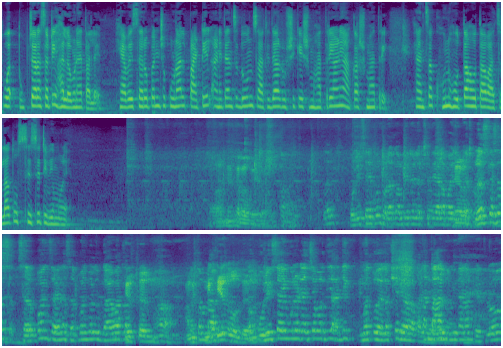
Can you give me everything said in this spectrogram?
उपचारासाठी हलवण्यात आलंय. यावेळी सरपंच कुणाल पाटील आणि त्यांचे दोन साथीदार ऋषिकेश म्हात्रे आणि आकाश म्हात्रे यांचा खून होता होता वाचला तो सीसीटीव्हीमुळे नाही करावं पाहिजे. तर पोलिसांनी पण थोडा गंभीर लक्ष द्यायला पाहिजे द्यायला प्लस कसं सरपंच आहे ना सरपंच गावात तेच तर. हा, आम्ही- मी. तेच बोलतोय ना. उलट याच्यावरती अधिक महत्त्व आहे लक्ष द्यायला आता पाहिजे काल मी त्यांना भेटलो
